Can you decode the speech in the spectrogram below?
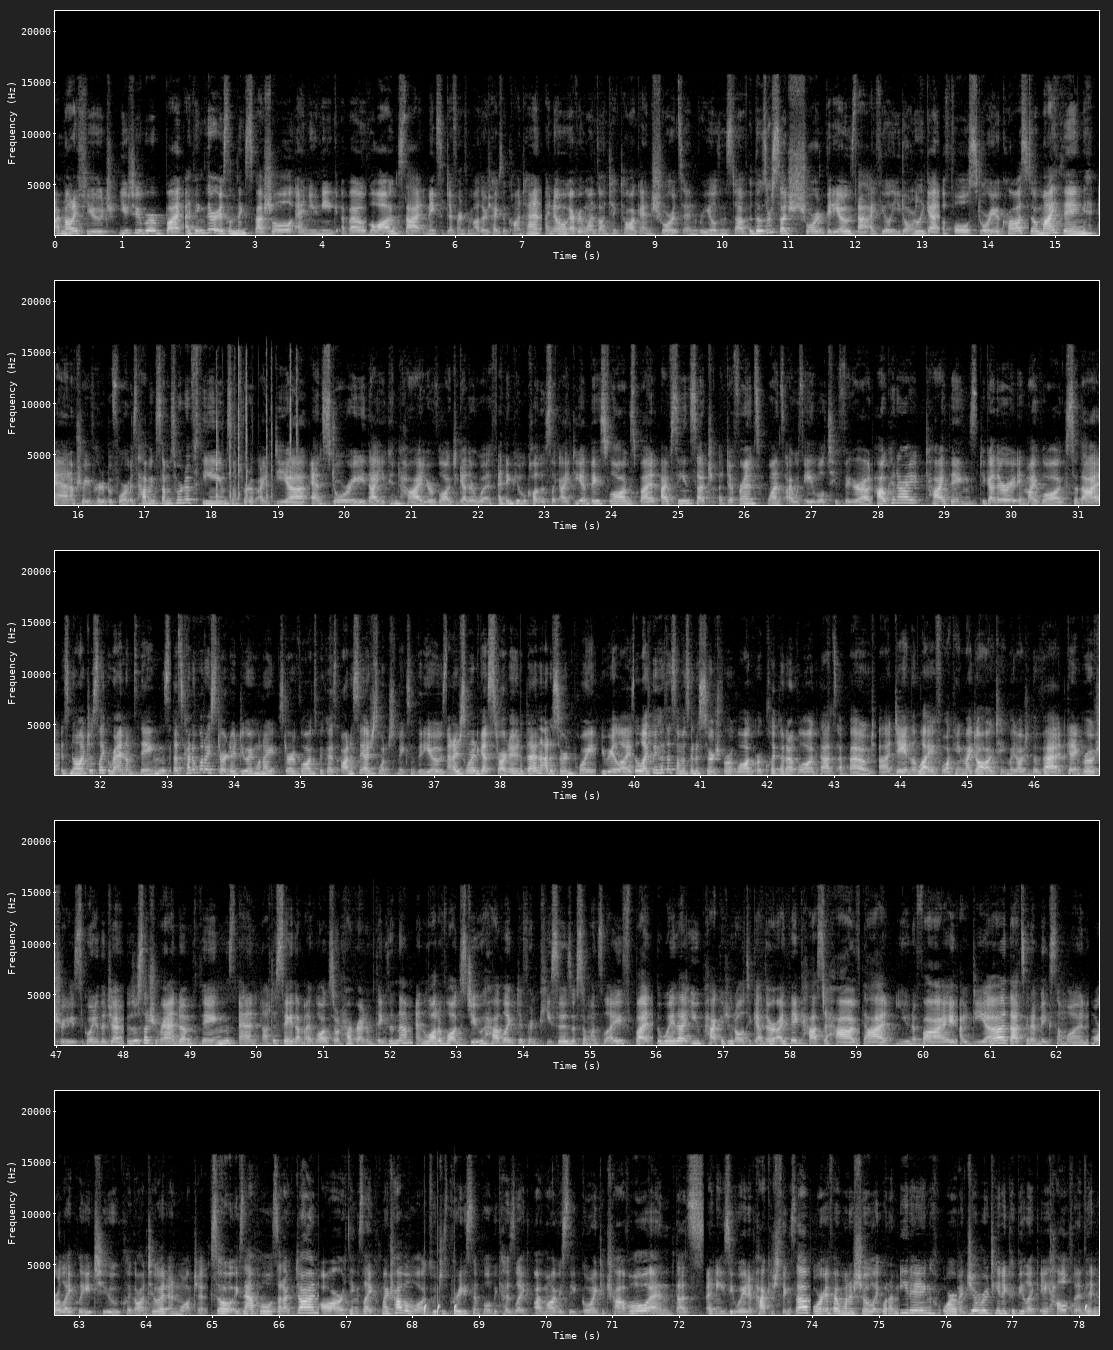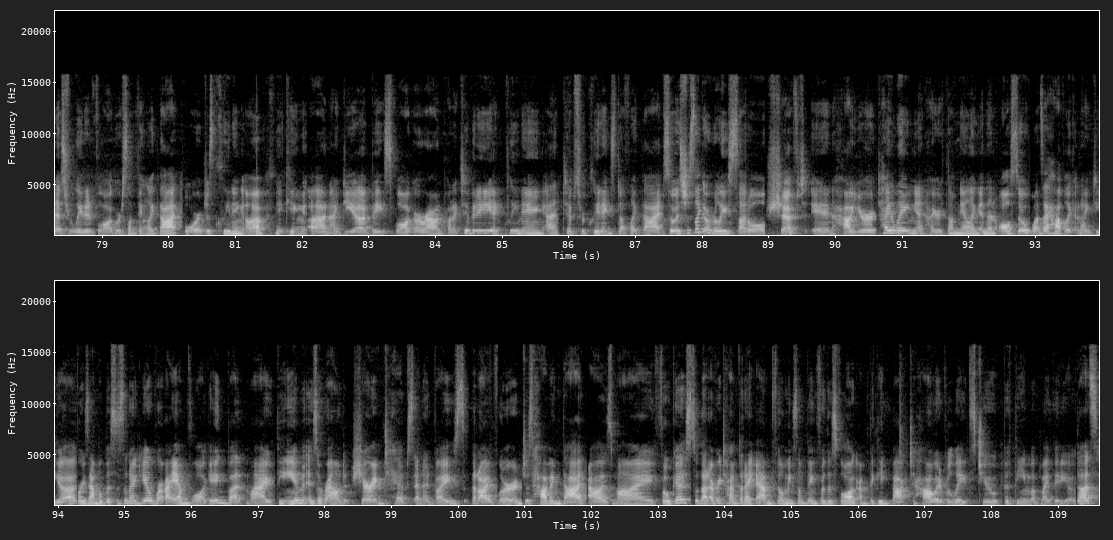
I'm not a huge YouTuber, but I think there is something special and unique about vlogs that makes it different from other types of content. I know everyone's on TikTok and shorts and reels and stuff, but those are such short videos that I feel you don't really get a full story across. So my thing, and I'm sure you've heard it before, is having some sort of theme, some sort of idea and story that you can tie your vlog vlog together with. I think people call this like idea-based vlogs, but I've seen such a difference once I was able to figure out how can I tie things together in my vlog so that it's not just like random things. That's kind of what I started doing when I started vlogs because honestly I just wanted to make some videos and I just wanted to get started. But then at a certain point you realize the likelihood that someone's gonna search for a vlog or click on a vlog that's about a day in the life, walking my dog, taking my dog to the vet, getting groceries, going to the gym. Those are such random things and not to say that my vlogs don't have random things in them and a lot of vlogs do have like different pieces of someone's life but the way that you package it all together I think has to have that unified idea that's gonna make someone more likely to click onto it and watch it. So examples that I've done are things like my travel vlogs which is pretty simple because like I'm obviously going to travel and that's an easy way to package things up or if I want to show like what I'm eating or my gym routine it could be like a health and fitness related vlog or something like that or just cleaning up up making an idea based vlog around productivity and cleaning and tips for cleaning, stuff like that. So it's just like a really subtle shift in how you're titling and how you're thumbnailing. And then also once I have like an idea, for example, this is an idea where I am vlogging, but my theme is around sharing tips and advice that I've learned. Just having that as my focus so that every time that I am filming something for this vlog, I'm thinking back to how it relates to the theme of my video. That's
